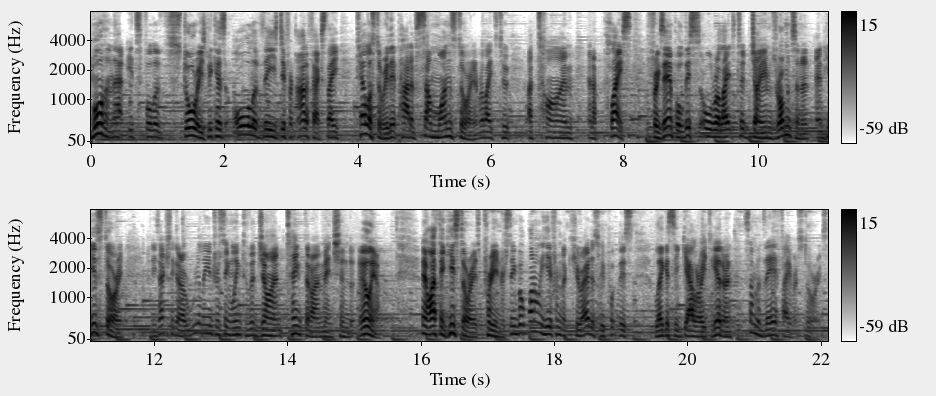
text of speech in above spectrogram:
more than that, it's full of stories because all of these different artifacts, they tell a story. They're part of some one story. It relates to a time and a place. For example, this all relates to James Robinson and, and his story. And he's actually got a really interesting link to the giant tank that I mentioned earlier. Now, I think his story is pretty interesting, but why don't we hear from the curators who put this legacy gallery together and some of their favourite stories.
